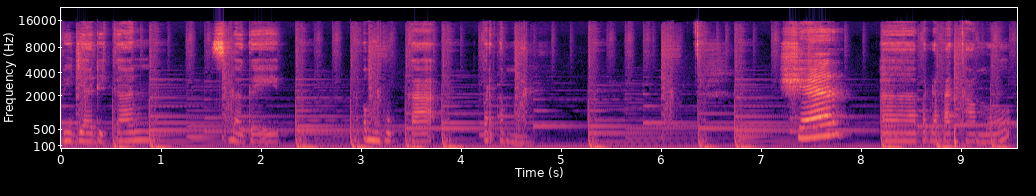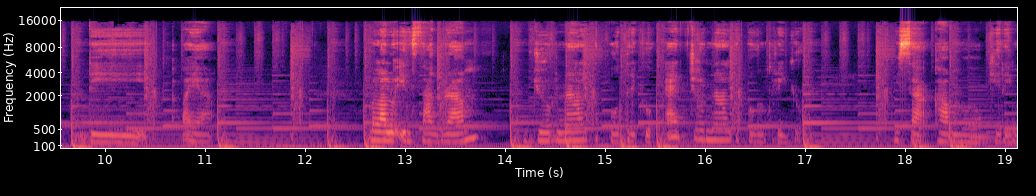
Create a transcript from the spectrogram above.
dijadikan sebagai pembuka pertemuan? Share uh, pendapat kamu di apa ya melalui Instagram jurnal tepung terigu at jurnal tepung terigu bisa kamu kirim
